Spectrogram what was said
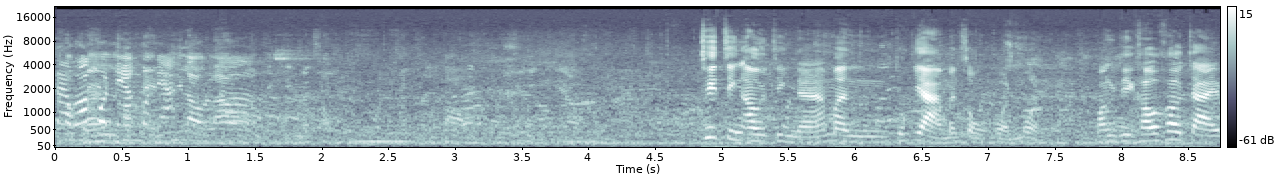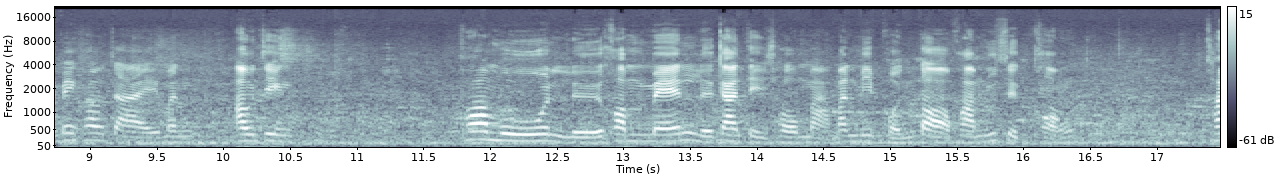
แต่ว่าคนเนี้ยคนเนี้ยที่เราเล่าจริงๆมันส่งผลกับต่อผู้หญิงเนี่ย ที่จริงเอาจริงนะ มันทุกอย่างมันส่งผลหมด บางทีเขาเข้าใจไม่เข้าใจ มันเอาจริงข้อมูลหรือคอมเมนต์หรือการติชมอะมันมีผลต่อความรู้สึกของใคร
